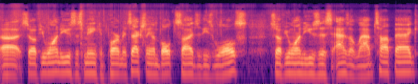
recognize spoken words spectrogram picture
uh, so if you want to use this main compartment, it's actually on both sides of these walls. So if you want to use this as a laptop bag,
